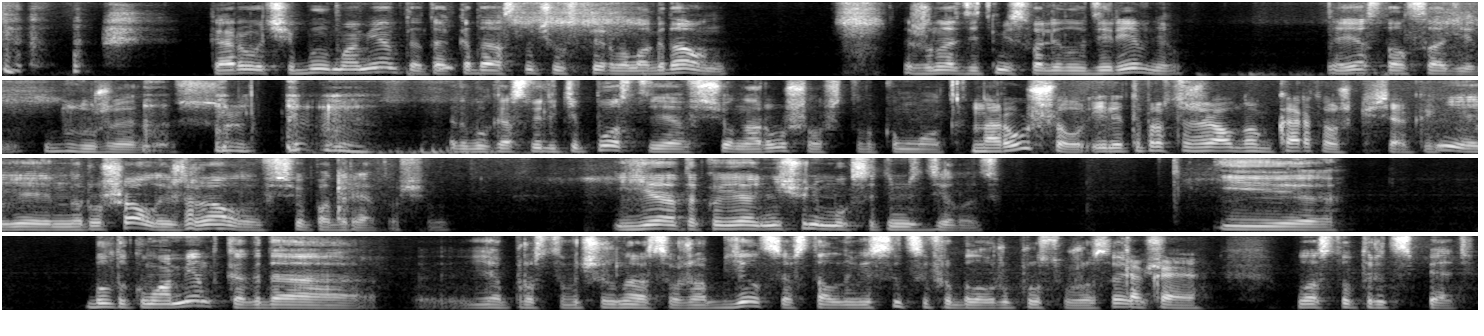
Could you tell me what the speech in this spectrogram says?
Короче, был момент, это когда случился первый локдаун. Жена с детьми свалила в деревню, а я остался один. Тут уже... Это был как раз Великий пост, я все нарушил, что только мог. Нарушил? Или ты просто жрал много картошки всякой? Не, я и нарушал, и жрал, и все подряд, в общем. И я такой, я ничего не мог с этим сделать. И был такой момент, когда я просто в очередной раз уже объелся, встал на весы, цифра была уже просто ужасающая. Какая? Была 135.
